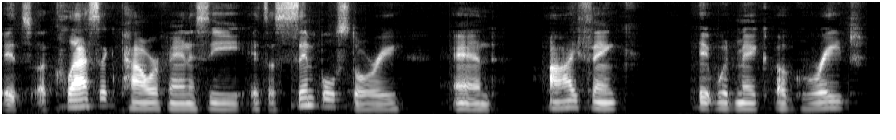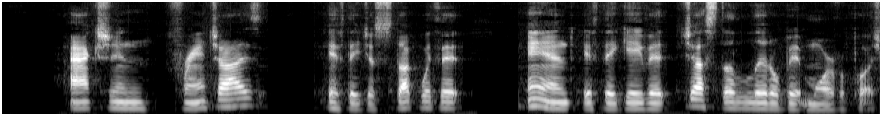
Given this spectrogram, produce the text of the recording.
It's a classic power fantasy. It's a simple story, and I think it would make a great action franchise if they just stuck with it and if they gave it just a little bit more of a push.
